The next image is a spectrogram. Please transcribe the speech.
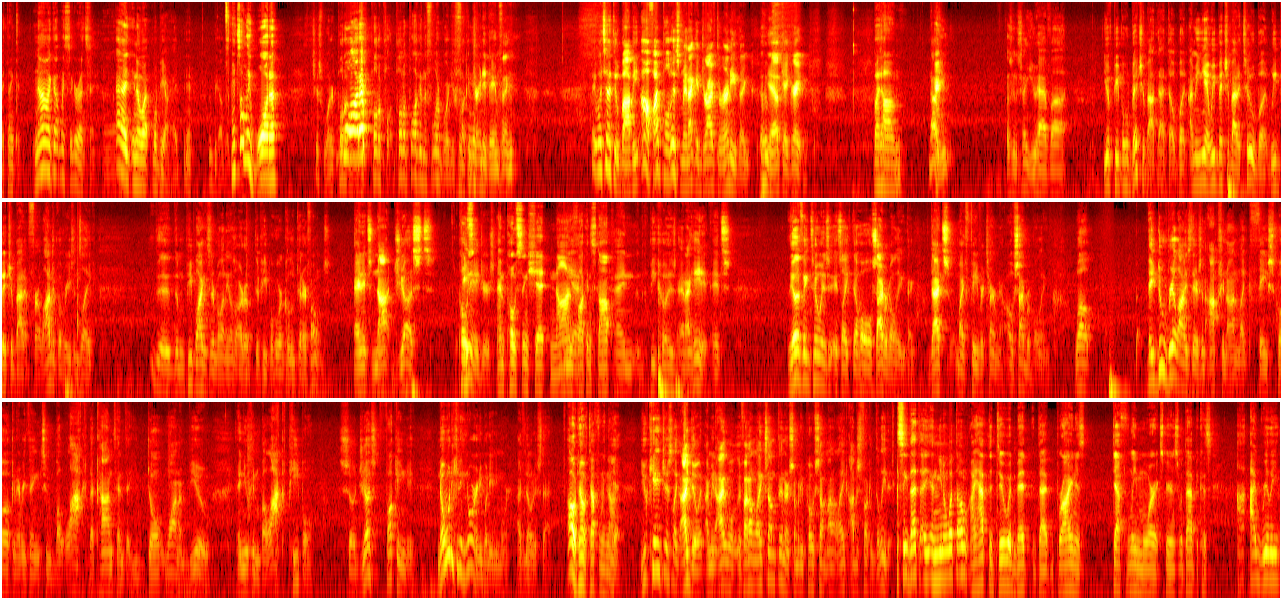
I think. No, I got my cigarettes. Okay, Eh, you know what? We'll be all right. Yeah, we'll be all good. It's only water. Just water. Pull Water. The, pull pl- pull the plug in the floorboard. You fucking drain the damn thing. Hey, what's that do, Bobby? Oh, if I pull this, man, I can drive through anything. Yeah. Okay. Great. But um, No, you. I was gonna say you have uh, you have people who bitch about that though. But I mean, yeah, we bitch about it too. But we bitch about it for logical reasons, like the the people I consider millennials are the, the people who are glued to their phones, and it's not just Post- teenagers. and posting shit non fucking stop. and because and I hate it. It's the other thing too is it's like the whole cyberbullying thing. That's my favorite term now. Oh, cyberbullying. Well, they do realize there's an option on like Facebook and everything to block the content that you don't want to view, and you can block people. So just fucking nobody can ignore anybody anymore. I've noticed that. Oh no, definitely not. Yeah. You can't just like I do it. I mean, I will if I don't like something or somebody posts something I don't like, I'll just fucking delete it. See that, and you know what though? I have to do admit that Brian is definitely more experienced with that because I, I really,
